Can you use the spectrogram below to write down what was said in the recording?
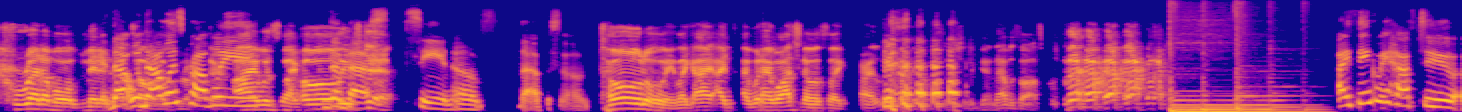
incredible minute. That was- that was probably there. I was like, the best shit. scene of the episode. Totally. Like I, I, I when I watched it, I was like, all right, let me fucking watch this shit again. That was awesome. I think we have to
